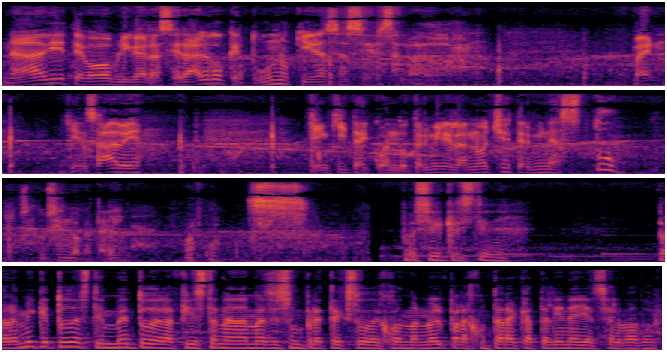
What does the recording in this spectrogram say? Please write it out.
Nadie te va a obligar a hacer algo que tú no quieras hacer, Salvador. Bueno, quién sabe. Quién quita y cuando termine la noche terminas tú seduciendo a Catalina. Pues sí, Cristina. Para mí que todo este invento de la fiesta nada más es un pretexto de Juan Manuel para juntar a Catalina y a Salvador.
